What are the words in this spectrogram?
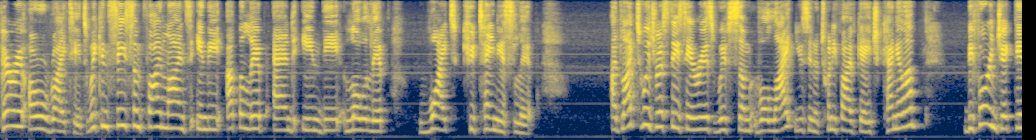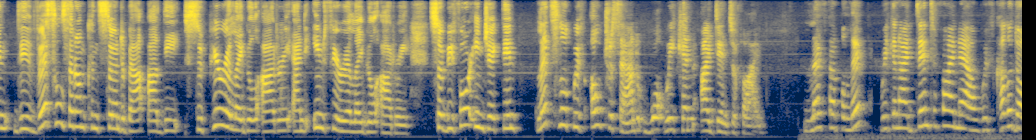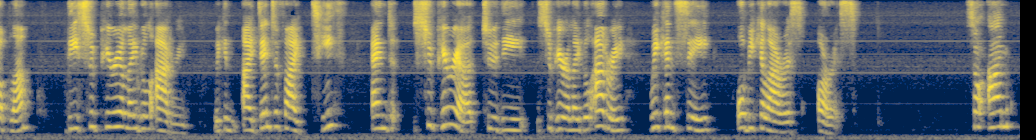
perioral rhytids. We can see some fine lines in the upper lip and in the lower lip, white cutaneous lip. I'd like to address these areas with some Volite using a 25 gauge cannula. Before injecting, the vessels that I'm concerned about are the superior labial artery and inferior labial artery. So before injecting, let's look with ultrasound what we can identify. Left upper lip, we can identify now with color Doppler the superior labial artery. We can identify teeth and superior to the superior labial artery, we can see orbicularis oris. So I'm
